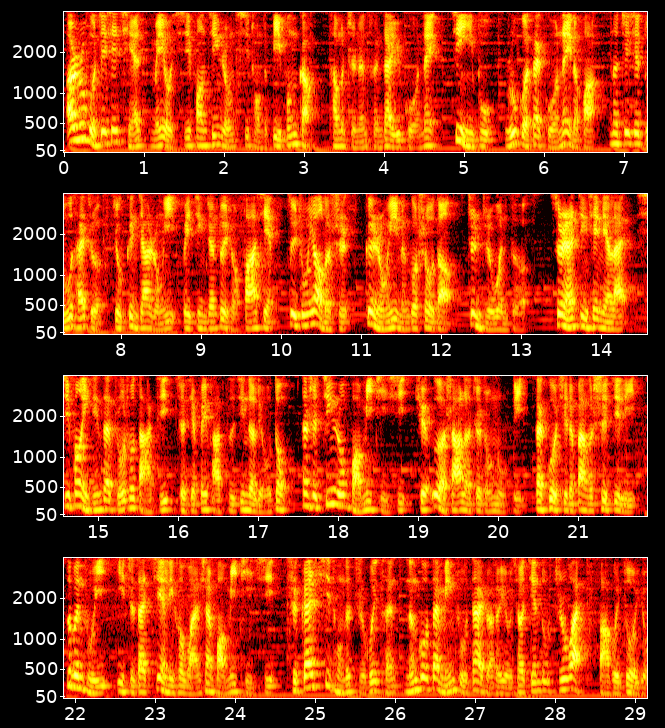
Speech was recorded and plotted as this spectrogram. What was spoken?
而如果这些钱没有西方金融系统的避风港，他们只能存在于国内。进一步，如果在国内的话，那这些独裁者就更加容易被竞争对手发现。最重要的是，更容易能够受到政治问责。虽然近些年来西方已经在着手打击这些非法资金的流动，但是金融保密体系却扼杀了这种努力。在过去的半个世纪里，资本主义一直在建立和完善保密体系，使该系统的指挥层能够在民主代表的有效监督之外发挥作用。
